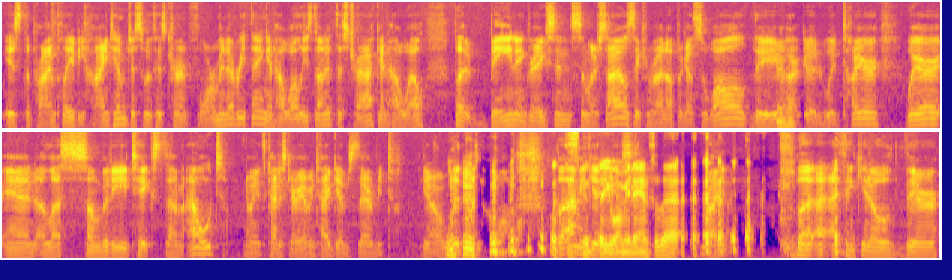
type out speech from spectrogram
is the prime play behind him, just with his current form and everything, and how well he's done at this track, and how well. But Bayne and Gragson, similar styles. They can run up against the wall. They mm-hmm. are good with tire where, and unless somebody takes them out, I mean, it's kind of scary having Ty Gibbs there, be, you know, with, with But I mean, get, you want me to answer that, right? But I, I, think you know they're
